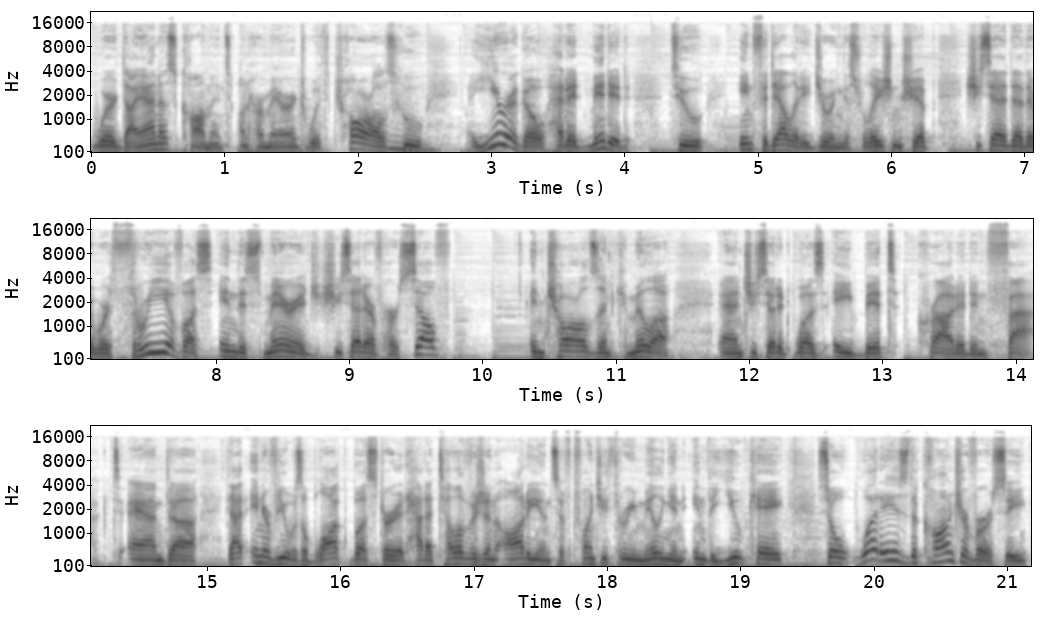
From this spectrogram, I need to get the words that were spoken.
were Diana's comments on her marriage with Charles, mm. who a year ago had admitted to infidelity during this relationship. She said there were three of us in this marriage, she said of herself, and Charles and Camilla and she said it was a bit crowded, in fact. And uh, that interview was a blockbuster. It had a television audience of 23 million in the UK. So, what is the controversy?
